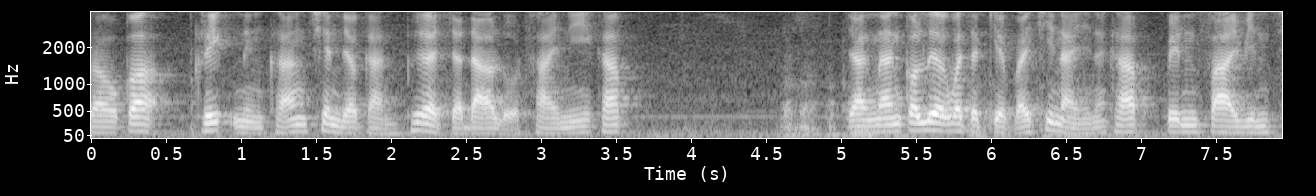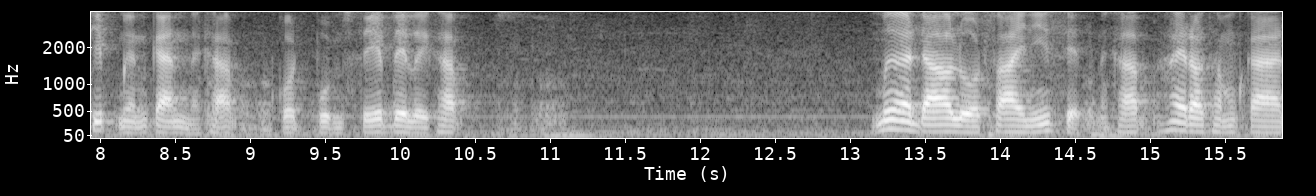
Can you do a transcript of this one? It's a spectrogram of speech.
เราก็ คลิกหนึ่งครั้งเช่นเดียวกัน เพื่อจะดาวน์โหลดไฟล์นี้ครับ จากนั้นก็เลือกว่าจะเก็บไว้ที่ไหนนะครับ เป็นไฟล์ WinZip เหมือนกันนะครับ กดปุ่ม Save ได้เลยครับ เมื่อดาวน์โหลดไฟล์นี้เสร็จนะครับ ให้เราทำการ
